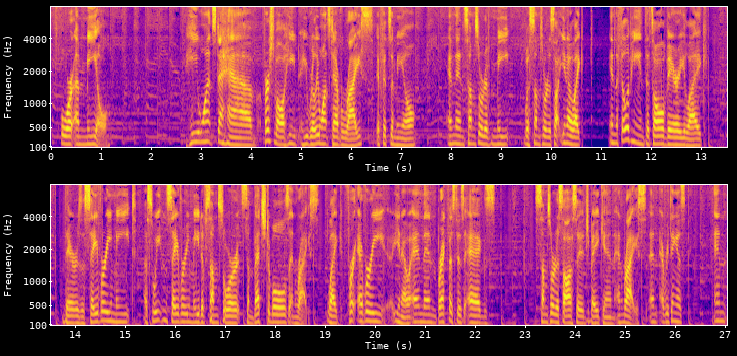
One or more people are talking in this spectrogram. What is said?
for a meal he wants to have first of all he he really wants to have rice if it's a meal and then some sort of meat with some sort of sauce. You know like in the philippines it's all very like there's a savory meat a sweet and savory meat of some sort some vegetables and rice. Like for every you know and then breakfast is eggs some sort of sausage bacon and rice and everything is and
